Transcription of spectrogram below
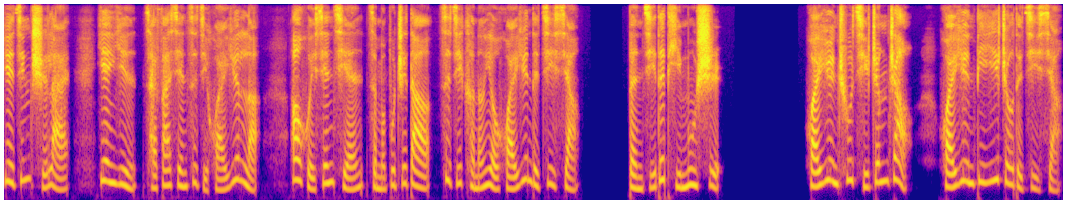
月经迟来，验孕才发现自己怀孕了，懊悔先前怎么不知道自己可能有怀孕的迹象。本集的题目是怀孕初期征兆，怀孕第一周的迹象。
